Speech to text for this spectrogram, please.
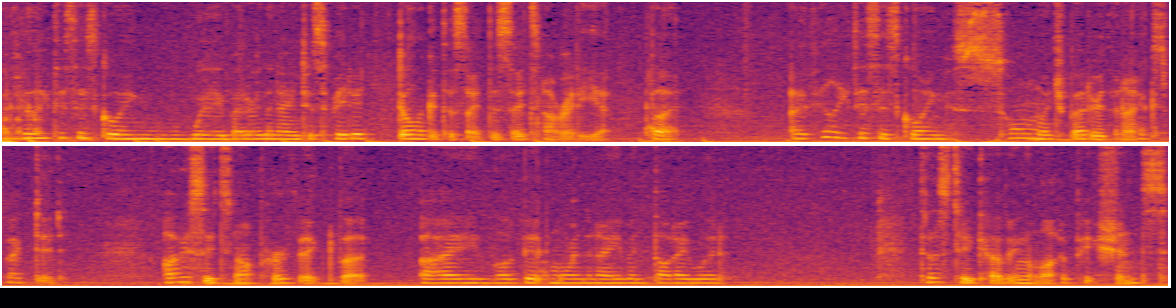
I feel like this is going way better than I anticipated. Don't look at this side, this side's not ready yet. But I feel like this is going so much better than I expected. Obviously it's not perfect, but I love it more than I even thought I would. It does take having a lot of patience.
